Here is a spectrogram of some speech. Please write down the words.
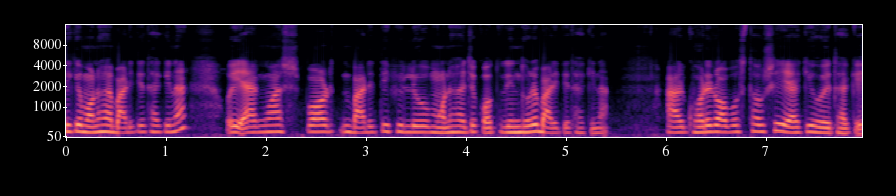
থেকে মনে হয় বাড়িতে থাকি না, ওই এক মাস পর বাড়িতে ফিরলেও মনে হয় যে কত দিন ধরে বাড়িতে থাকি না। আর ঘরের অবস্থাও সেই একই হয়ে থাকে।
